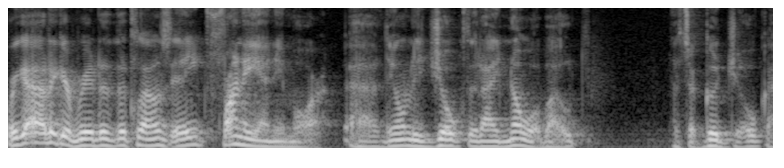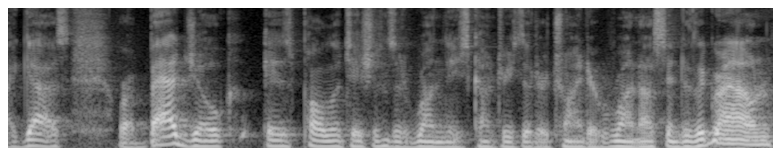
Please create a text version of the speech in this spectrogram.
We got to get rid of the clowns. It ain't funny anymore. Uh, the only joke that I know about, that's a good joke, I guess, or a bad joke, is politicians that run these countries that are trying to run us into the ground.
